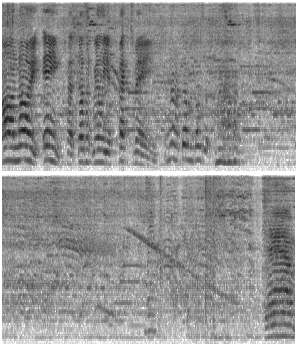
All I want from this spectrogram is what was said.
oh no, ink. That doesn't really affect me. No, it doesn't, does it? Damn.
